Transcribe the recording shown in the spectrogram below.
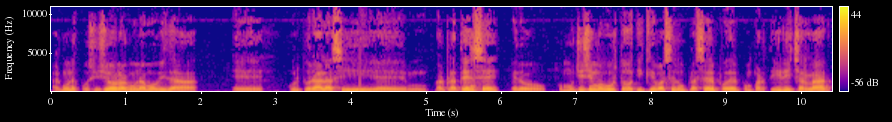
alguna exposición, alguna movida eh, cultural así eh, malplatense, pero con muchísimo gusto y que va a ser un placer poder compartir y charlar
